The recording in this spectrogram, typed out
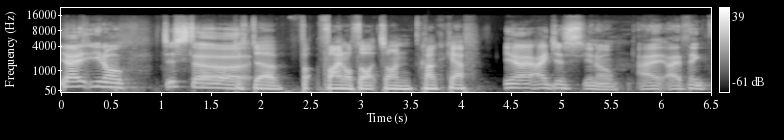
Yeah, you know, just uh, Just uh, f- final thoughts on Concacaf. Yeah, I just you know I I think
